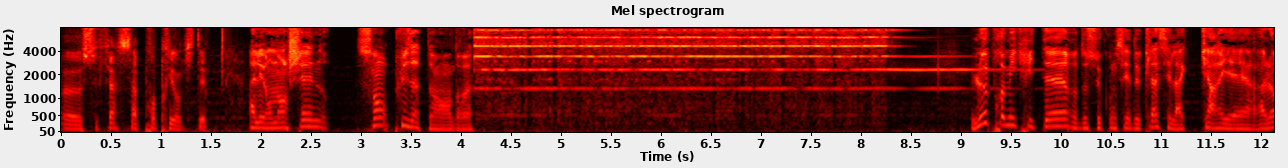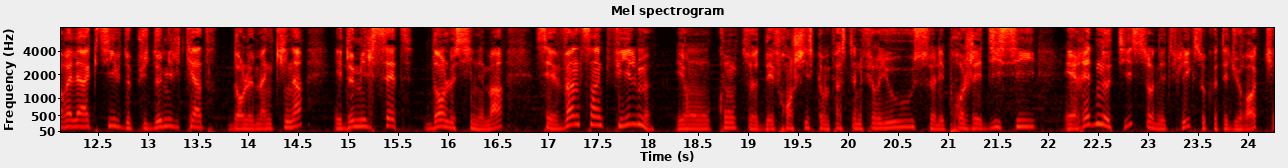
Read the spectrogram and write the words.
euh, se faire sa propre identité. Allez, on enchaîne sans plus attendre. Le premier critère de ce conseil de classe est la carrière. Alors elle est active depuis 2004 dans le mannequinat et 2007 dans le cinéma. C'est 25 films et on compte des franchises comme Fast and Furious, les projets DC et Red Notice sur Netflix aux côtés du rock.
